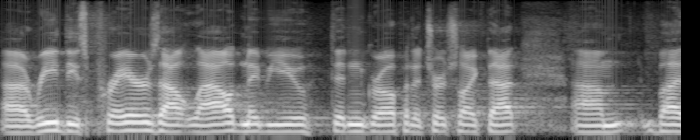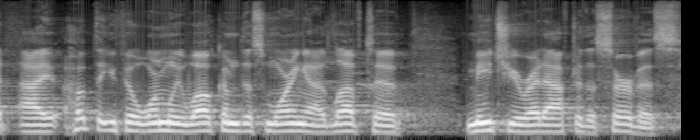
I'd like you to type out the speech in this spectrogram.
uh, read these prayers out loud. Maybe you didn't grow up at a church like that. Um, but I hope that you feel warmly welcomed this morning, and I'd love to meet you right after the service.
